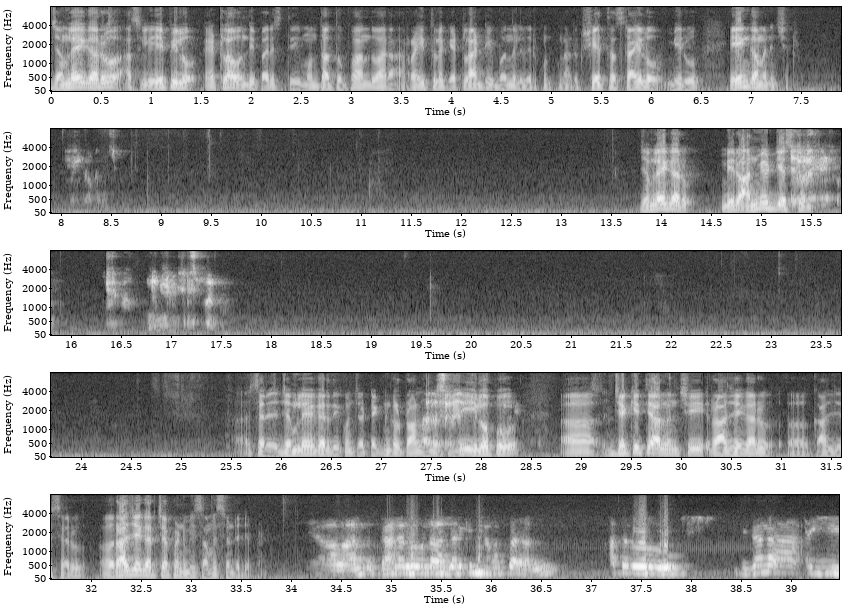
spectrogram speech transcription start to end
జమలయ్య గారు అసలు ఏపీలో ఎట్లా ఉంది పరిస్థితి? ముంతా తుఫాన్ ద్వారా రైతులకు ఎట్లాంటి ఇబ్బందులు ఎదుర్కొంటున్నారు? క్షేత్రస్థాయిలో మీరు ఏం గమనించారు? జమలయ్య గారు మీరు అన్మ్యూట్ చేసుకోండి. సరే జమలయ్య గారిది కొంచెం టెక్నికల్ ప్రాబ్లం వస్తుంది. ఈలోపు జకిత్యాల నుంచి రాజయ్య గారు కాల్ చేశారు. రాజయ్య గారు చెప్పండి మీ సమస్య ఉంటే చెప్పండి. ఛానల్లో ఉన్న అందరికీ నమస్కారాలు. అసలు నిజంగా ఈ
